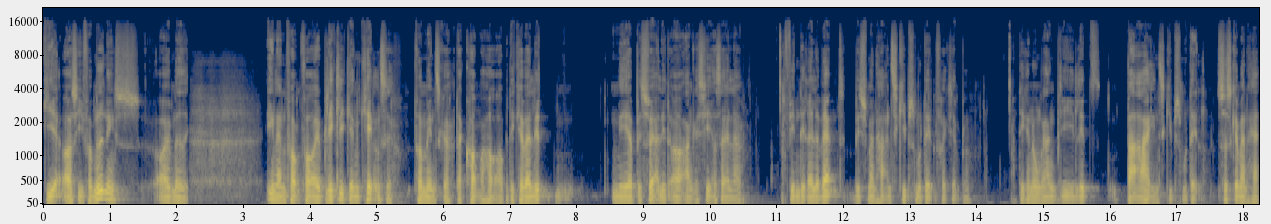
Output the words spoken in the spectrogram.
giver også i formidlingsøje med en eller anden form for øjeblikkelig genkendelse for mennesker, der kommer heroppe. Det kan være lidt mere besværligt at engagere sig eller finde det relevant, hvis man har en skibsmodel for eksempel. Det kan nogle gange blive lidt bare en skibsmodel. Så skal man have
